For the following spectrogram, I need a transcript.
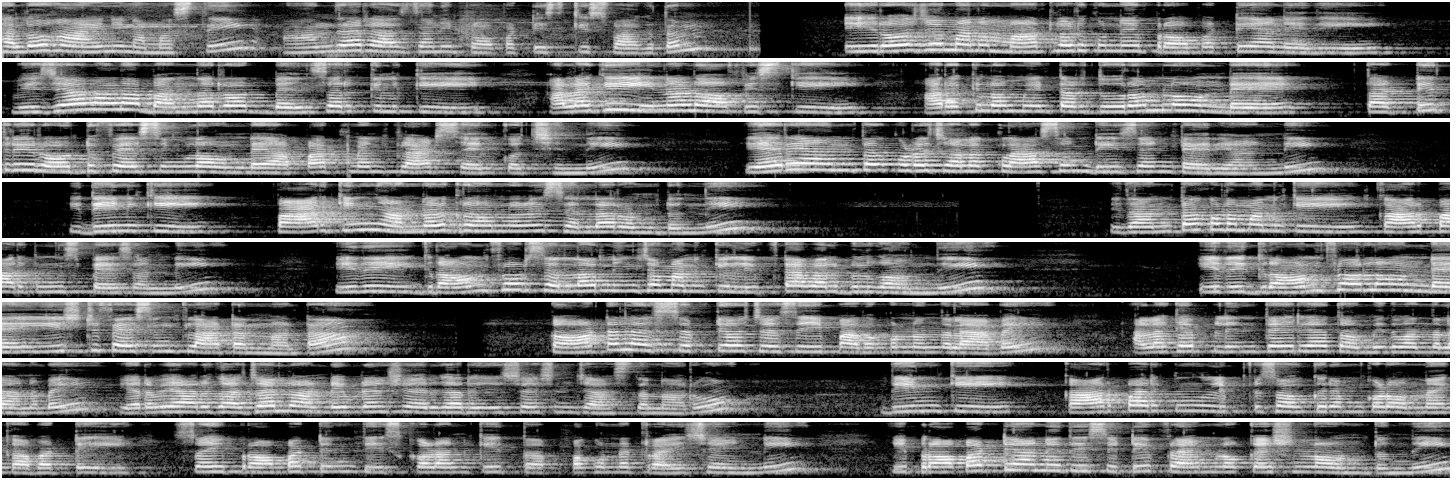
Hello హాయ్ని నమస్తే. ఆంధ్ర రాజధాని ప్రాపర్టీస్కి స్వాగతం. ఈరోజు మనం మాట్లాడుకునే ప్రాపర్టీ అనేది విజయవాడ బందర్ రోడ్ బెన్ సర్కిల్కి అలాగే ఈనాడు ఆఫీస్కి అర కిలోమీటర్ దూరంలో ఉండే థర్టీ త్రీ రోడ్డు ఫేసింగ్లో ఉండే అపార్ట్మెంట్ ఫ్లాట్ సేల్కి వచ్చింది ఏరియా అంతా కూడా చాలా క్లాస్ అండ్ డీసెంట్ ఏరియా అండి. దీనికి పార్కింగ్ అండర్ గ్రౌండ్లోనే సెల్లర్ ఉంటుంది. ఇదంతా కూడా మనకి కార్ పార్కింగ్ స్పేస్ అండి. ఇది గ్రౌండ్ ఫ్లోర్ సెల్లార్ నుంచే మనకి లిఫ్ట్ అవైలబుల్గా ఉంది. ఇది గ్రౌండ్ ఫ్లోర్లో ఉండే ఈస్ట్ ఫేసింగ్ ఫ్లాట్ అనమాట టోటల్ ఎస్ఎఫ్టీ వచ్చేసి పదకొండు వందల యాభై అలాగే ప్లింత్ ఏరియా తొమ్మిది వందల ఎనభై ఇరవై ఆరు గజాల్లో అన్డివిడెంట్ షేర్గా రిజిస్ట్రేషన్ చేస్తున్నారు. దీనికి కార్ పార్కింగ్ లిఫ్ట్ సౌకర్యం కూడా ఉన్నాయి కాబట్టి సో ఈ ప్రాపర్టీని తీసుకోవడానికి తప్పకుండా ట్రై చేయండి. ఈ ప్రాపర్టీ అనేది సిటీ ప్రైమ్ లొకేషన్లో ఉంటుంది.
